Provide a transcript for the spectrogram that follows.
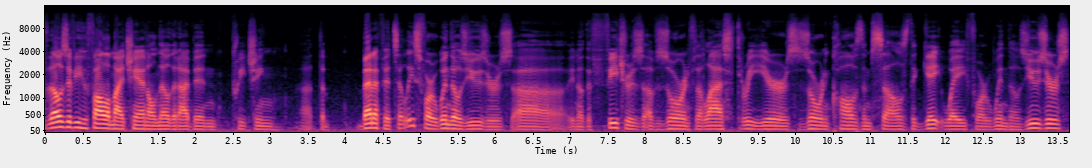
those of you who follow my channel know that I've been preaching uh, the benefits, at least for Windows users, uh, you know, the features of Zorin for the last three years. Zorin calls themselves the gateway for Windows users.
